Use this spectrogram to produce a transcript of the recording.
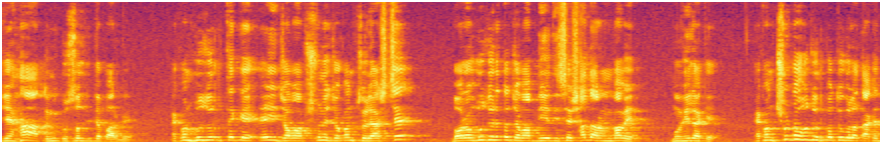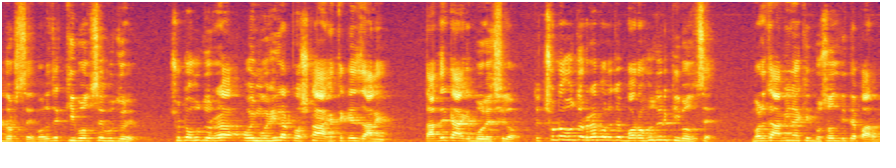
যে হ্যাঁ তুমি গোসল দিতে পারবে। এখন হুজুর থেকে এই জবাব শুনে যখন চলে আসছে বড় হুজুরে তো জবাব দিয়ে দিছে সাধারণভাবে মহিলাকে। এখন ছোট হুজুর কতগুলো তাকে ধরছে? বলে যে, কী বলছে হুজুরে? ছোট হুজুররা ওই মহিলার প্রশ্ন আগে থেকে জানে, তাদেরকে আগে বলেছিল। তো ছোট হুজুররা বলে যে, বড় হুজুর কি বলছে? বলে যে, আমি নাকি গোসল দিতে পারব।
